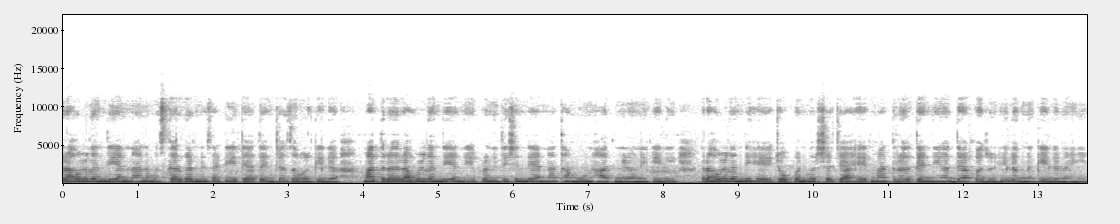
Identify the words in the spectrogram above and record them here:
राहुल गांधी यांना नमस्कार करण्यासाठी त्या त्यांच्या जवळ गेल्या. मात्र राहुल गांधी यांनी प्रणिती शिंदे यांना थांबवून हात मिळवणी केली. राहुल गांधी हे चोपन्न वर्षाचे आहेत मात्र त्यांनी अद्याप अजूनही लग्न केलं नाही.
